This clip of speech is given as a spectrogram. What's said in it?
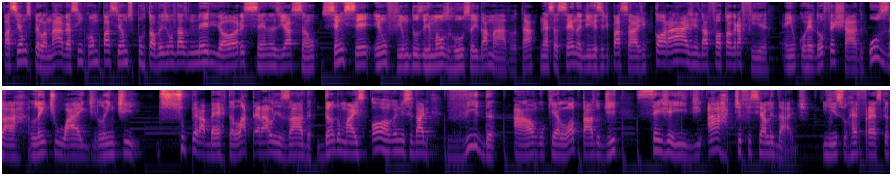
Passeamos pela nave, assim como passeamos por talvez uma das melhores cenas de ação, sem ser em um filme dos irmãos Russo e da Marvel, tá? Nessa cena, diga-se de passagem, coragem da fotografia em um corredor fechado, usar lente wide, lente super aberta, lateralizada, dando mais organicidade, vida a algo que é lotado de CGI, de artificialidade. E isso refresca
